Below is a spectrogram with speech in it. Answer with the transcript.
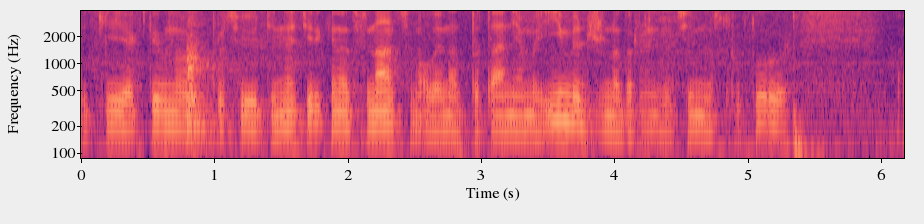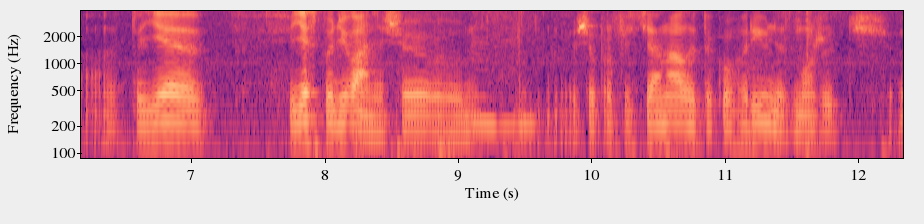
які активно працюють і не тільки над фінансами, але й над питаннями іміджу, над організаційною структурою. Е, То є, є сподівання, що, що професіонали такого рівня зможуть е,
